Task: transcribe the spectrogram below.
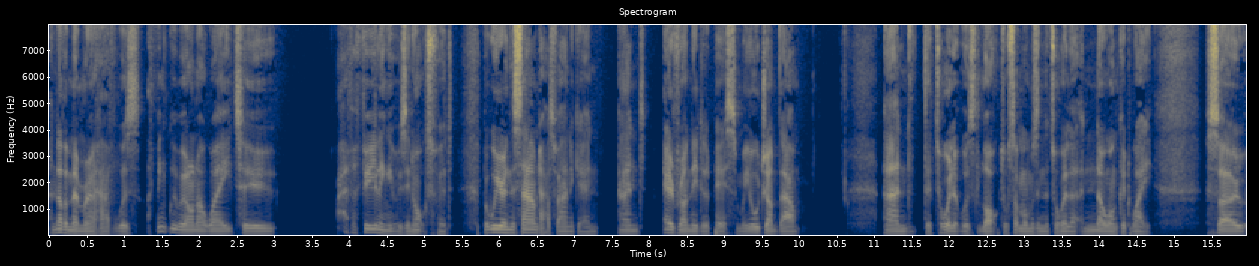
Another memory I have was I think we were on our way to, I have a feeling it was in Oxford. But we were in the sound house van again, and everyone needed a piss, and we all jumped out. And the toilet was locked, or someone was in the toilet, and no one could wait. So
